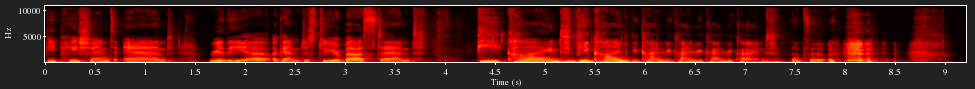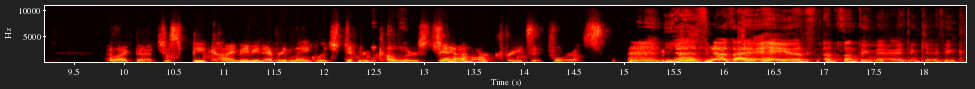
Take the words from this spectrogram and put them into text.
be patient and really uh, again just do your best and be kind be kind be kind be kind be kind be kind. That's it I like that. Just be kind, maybe in every language, different colors. Art creates it for us. yes, yes. I, hey, that's that's something there. I think I think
